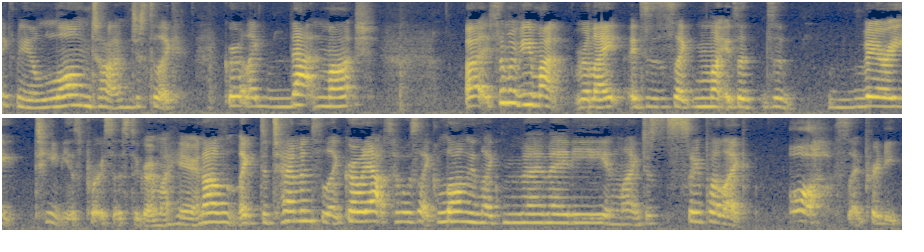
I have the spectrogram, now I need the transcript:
takes me a long time just to like grow it like that much. Uh, some of you might relate. It's just like my, it's a it's a very tedious process to grow my hair, and I'm like determined to like grow it out so it was like long and like mermaidy and like just super like oh so pretty.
